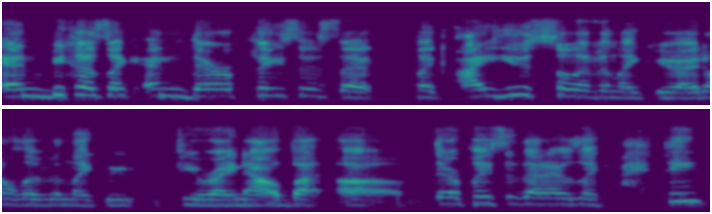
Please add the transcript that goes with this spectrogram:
and because like, and there are places that like I used to live in Lakeview. I don't live in Lakeview right now, but um, there are places that I was like, I think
